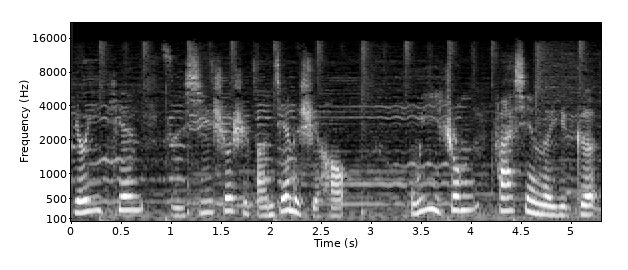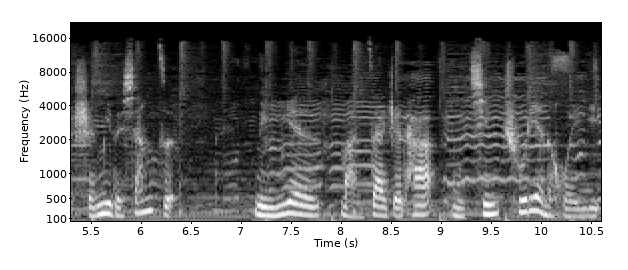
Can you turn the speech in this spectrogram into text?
有一天，子熙收拾房间的时候，无意中发现了一个神秘的箱子，里面满载着他母亲初恋的回忆。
